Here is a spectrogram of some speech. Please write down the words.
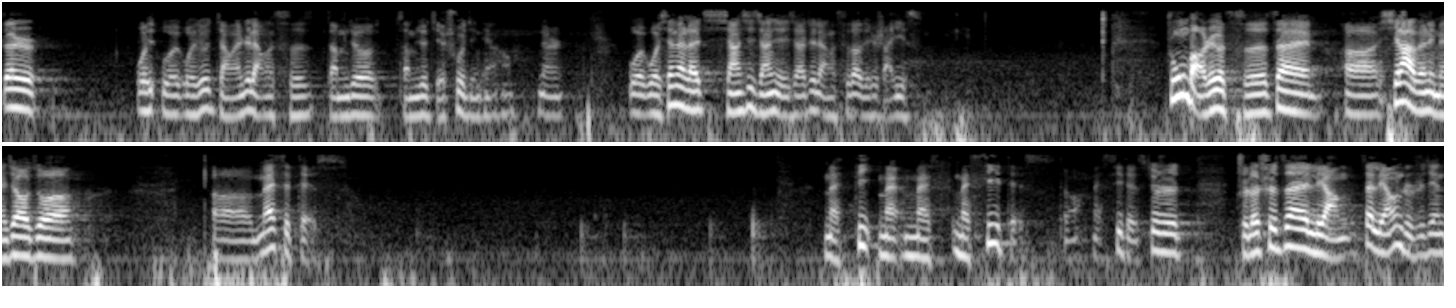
但是。我我我就讲完这两个词，咱们就咱们就结束今天哈。那我我现在来详细讲解一下这两个词到底是啥意思。中保这个词在呃希腊文里面叫做呃 m e s i t e s m e s i m e s m e s i t e s 对吧 m e s i t e s 就是指的是在两在两者之间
